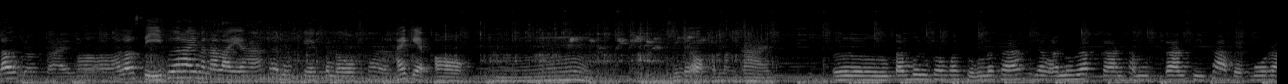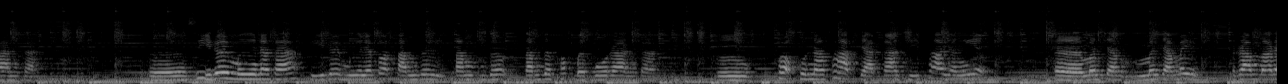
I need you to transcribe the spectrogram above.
เราออกกำลังกายอ๋อเราสีเพื่อให้มันอะไรอะคะให้มันแกะมันออกค่ะ ให้แก็บออกอืมนี่ไปออกกำลังกาย เออตำบลคลองประสงค์นะคะ ยังอนุรักษ์การทำการสีข้าวแบบโบราณค่ะเออสีด้วยมือนะคะ สีด้วยมือแล้วก็ตำด้วยตำด้วยตำด้วยครกแบบโบราณค่ะอืม เพราะคุณภาพจากการสีข้าวอย่างนี้เออมันจะมันจะไม่รำอะไร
